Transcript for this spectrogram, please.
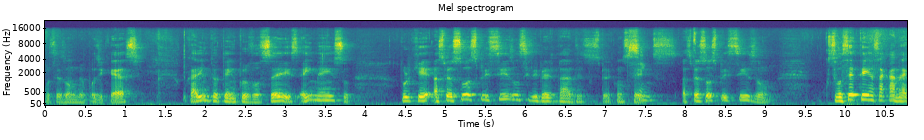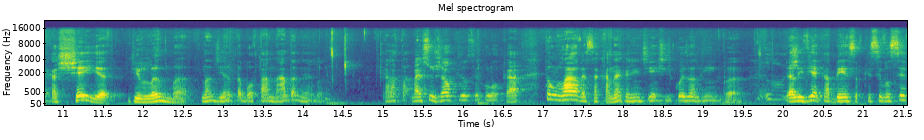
vocês vão no meu podcast, o carinho que eu tenho por vocês é imenso. Porque as pessoas precisam se libertar desses preconceitos. As pessoas precisam. Se você tem essa caneca cheia de lama, não adianta botar nada nela. Ela tá- vai sujar o que você colocar. Então lava essa caneca, a gente enche de coisa limpa. Lógico. Alivia a cabeça, porque se você,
